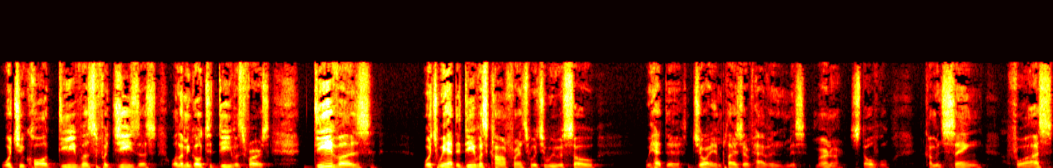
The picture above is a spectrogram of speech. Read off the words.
what you call divas for Jesus. Well, let me go to divas first. Divas, which we had the divas conference, which we were so, we had the joy and pleasure of having Miss Myrna Stovall come and sing for us.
